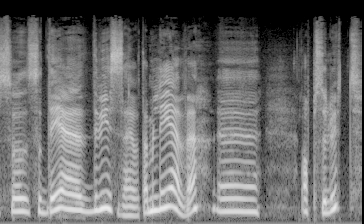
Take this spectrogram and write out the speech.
så, så det, det viser seg jo at de lever. Eh, absolutt.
